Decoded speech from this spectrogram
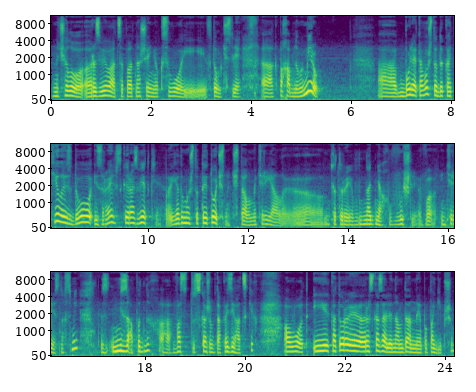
начало развиваться по отношению к свой, и в том числе а, к похабному миру – более того, что докатилось до израильской разведки. Я думаю, что ты точно читала материалы, э, которые на днях вышли в интересных СМИ, не западных, а, скажем так, азиатских, вот, и которые рассказали нам данные по погибшим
